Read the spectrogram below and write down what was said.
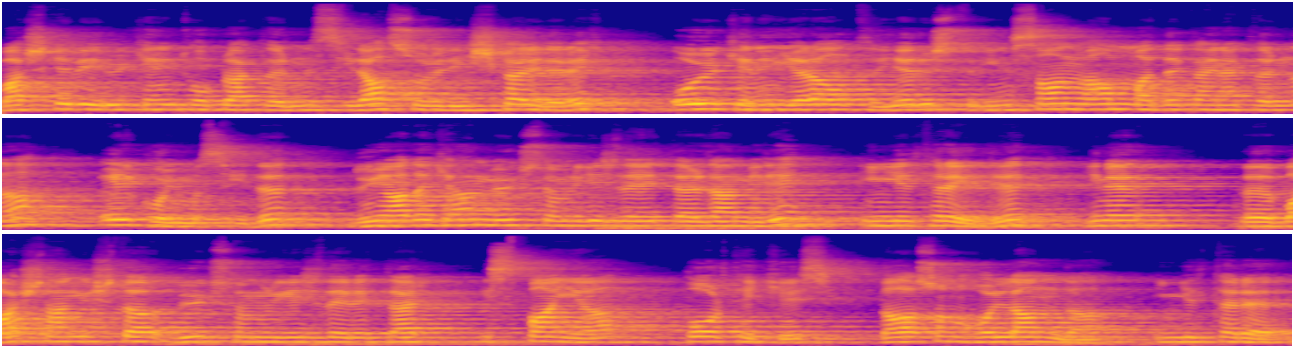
başka bir ülkenin topraklarını silah soruyla işgal ederek o ülkenin yeraltı, yerüstü, insan ve ham madde kaynaklarına el koymasıydı. Dünyadaki en büyük sömürgeci devletlerden biri İngiltere'ydi. Yine e, başlangıçta büyük sömürgeci devletler İspanya, Portekiz, daha sonra Hollanda, İngiltere,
